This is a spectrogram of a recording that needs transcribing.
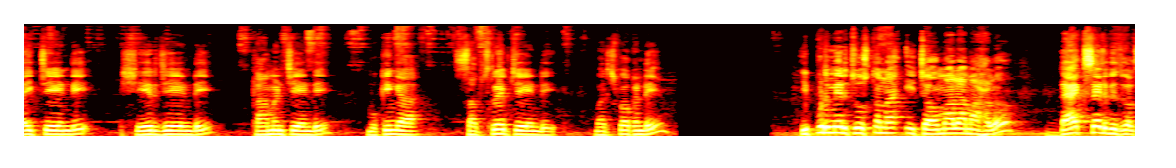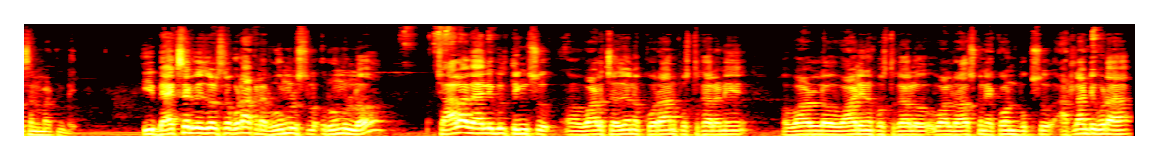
లైక్ చేయండి షేర్ చేయండి కామెంట్ చేయండి ముఖ్యంగా సబ్స్క్రైబ్ చేయండి. మర్చిపోకండి. ఇప్పుడు మీరు చూస్తున్న ఈ చౌమాలా మహలో బ్యాక్ సైడ్ విజువల్స్ అనమాట అండి ఈ బ్యాక్ సైడ్ విజువల్స్లో కూడా అక్కడ రూమ్స్ రూముల్లో చాలా వాల్యుబుల్ థింగ్స్ వాళ్ళు చదివిన ఖురాన్ పుస్తకాలని వాళ్ళు వాడిన పుస్తకాలు వాళ్ళు రాసుకున్న అకౌంట్ బుక్స్ అట్లాంటివి కూడా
